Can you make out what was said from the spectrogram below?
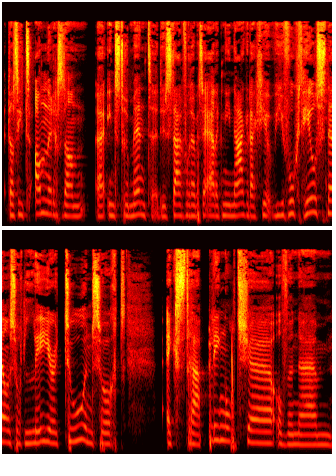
Dat is iets anders dan eh, instrumenten. Dus daarvoor hebben ze eigenlijk niet nagedacht. Je, je voegt heel snel een soort layer toe, een soort extra plingeltje of een, ehm,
